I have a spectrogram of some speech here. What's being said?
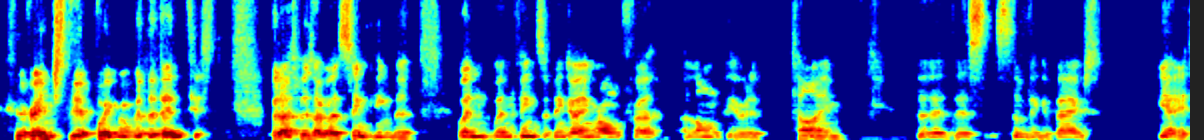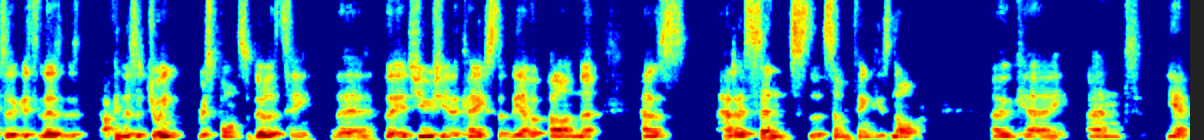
arrange the appointment with the dentist. But I suppose I was thinking that when when things have been going wrong for a long period of time, that there's something about yeah, it's a it's there's, I think there's a joint responsibility there. That it's usually the case that the other partner has had a sense that something is not okay and yeah,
